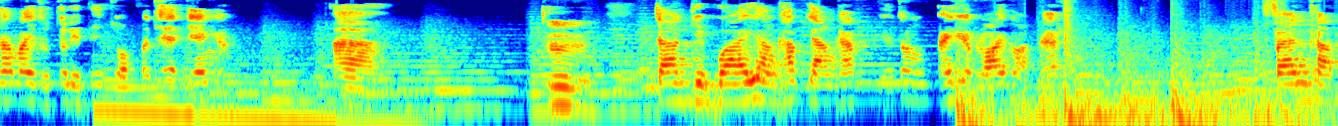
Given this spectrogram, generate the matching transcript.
ถ้าไม่สุจริตนี่จบประเทศเจ๊งอะอ่า อืมจานจิบไว้ยังครับยังครับ เดี๋ยวต้องให้เรียบร้อยก่อนนะ แฟนคลับ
